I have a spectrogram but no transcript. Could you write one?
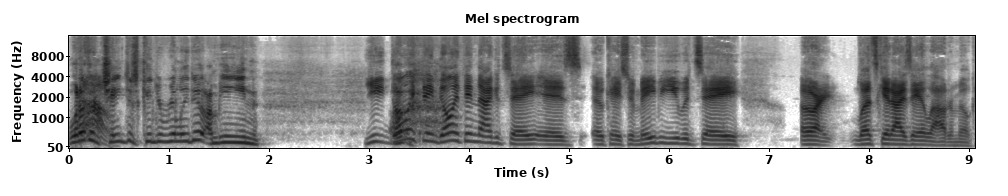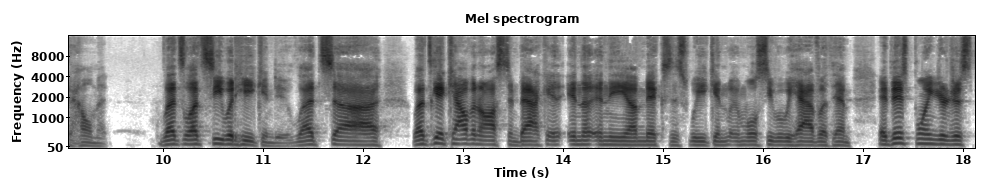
What no. other changes can you really do? I mean, you, the uh, only thing, the only thing that I could say is okay. So maybe you would say, all right, let's get Isaiah Loudermilk a helmet. Let's let's see what he can do. Let's uh let's get Calvin Austin back in the in the uh, mix this week, and, and we'll see what we have with him. At this point, you're just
